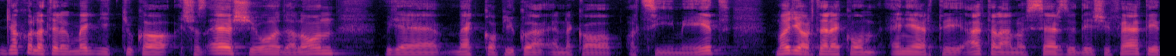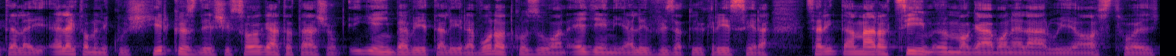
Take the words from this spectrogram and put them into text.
gyakorlatilag megnyitjuk, a, és az első oldalon ugye megkapjuk a, ennek a, a címét. Magyar Telekom NRT általános szerződési feltételei elektronikus hírközlési szolgáltatások igénybevételére vonatkozóan egyéni előfizetők részére. Szerintem már a cím önmagában elárulja azt, hogy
